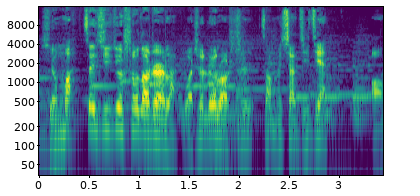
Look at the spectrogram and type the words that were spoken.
行吧，这期就说到这儿了，我是刘老师，咱们下期见，好。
